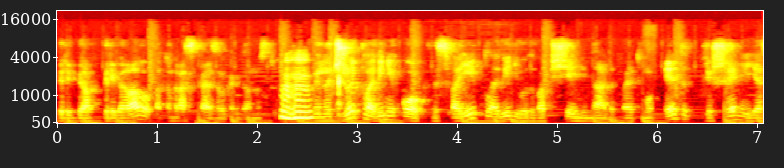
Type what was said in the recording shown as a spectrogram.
Григолаву, потом рассказывал, когда он наступил. Uh-huh. И на чужой половине ок, на своей половине вот вообще не надо, поэтому это решение я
